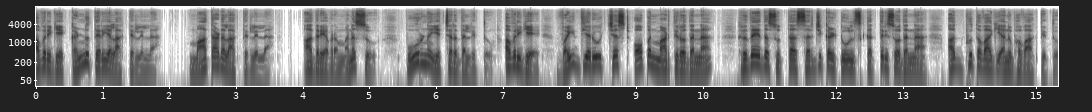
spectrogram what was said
ಅವರಿಗೆ ಕಣ್ಣು ತೆರೆಯಲಾಗ್ತಿರ್ಲಿಲ್ಲ. ಮಾತಾಡಲಾಗ್ತಿರ್ಲಿಲ್ಲ. ಆದರೆ ಅವರ ಮನಸ್ಸು ಪೂರ್ಣ ಎಚ್ಚರದಲ್ಲಿತ್ತು. ಅವರಿಗೆ ವೈದ್ಯರು ಚೆಸ್ಟ್ ಓಪನ್ ಮಾಡ್ತಿರೋದನ್ನ, ಹೃದಯದ ಸುತ್ತ ಸರ್ಜಿಕಲ್ ಟೂಲ್ಸ್ ಕತ್ತರಿಸೋದನ್ನ ಅದ್ಭುತವಾಗಿ ಅನುಭವ ಆಗ್ತಿತ್ತು.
